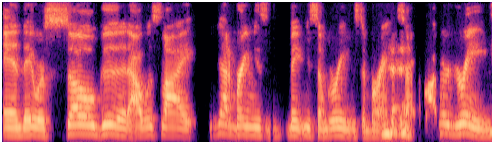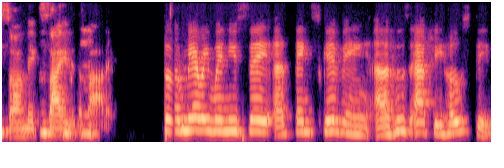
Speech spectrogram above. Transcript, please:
and they were so good. I was like, "You got to bring me, make me some greens to bring." So I brought her greens, so I'm excited about it. So, Mary, when you say uh, Thanksgiving, uh, who's actually hosting?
